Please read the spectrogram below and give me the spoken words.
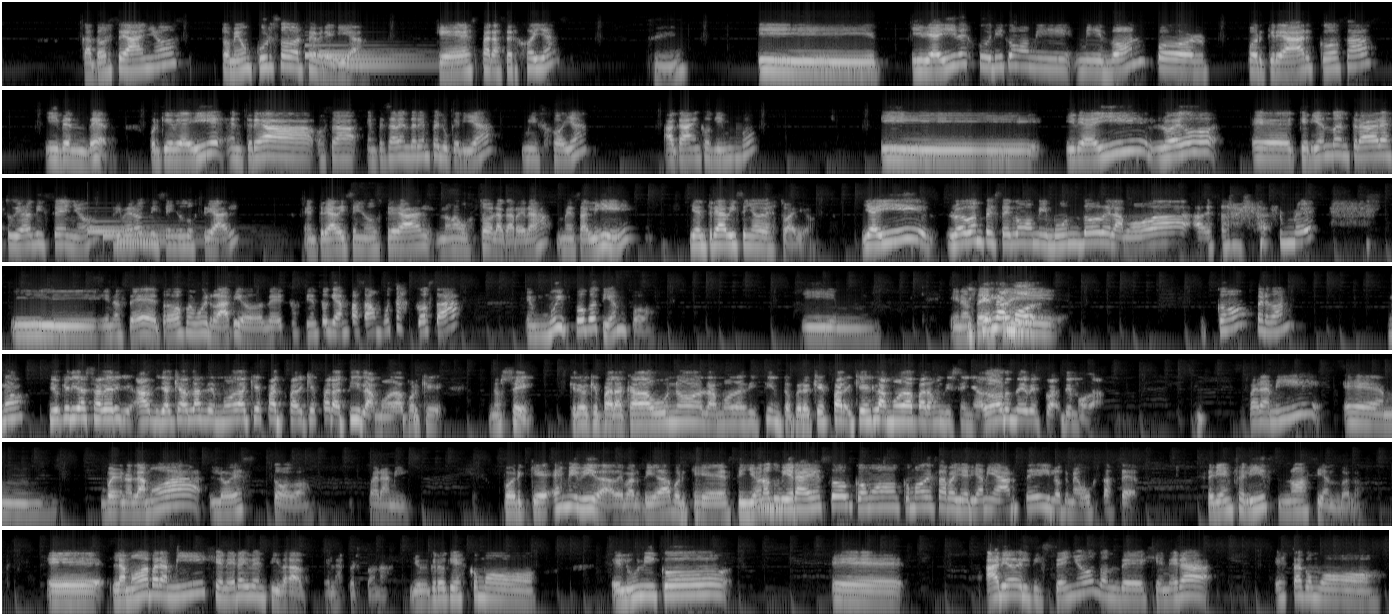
14 años, tomé un curso de orfebrería, que es para hacer joyas. Sí. Y, y de ahí descubrí como mi, mi don por, por crear cosas y vender. Porque de ahí entré a, o sea, empecé a vender en peluquería mis joyas acá en Coquimbo. Y, y de ahí luego eh, queriendo entrar a estudiar diseño, primero diseño industrial, entré a diseño industrial, no me gustó la carrera, me salí y entré a diseño de vestuario. Y ahí luego empecé como mi mundo de la moda a desarrollarme y, no sé, todo fue muy rápido. De hecho, siento que han pasado muchas cosas en muy poco tiempo. Y, y no sé, es la moda? ¿Cómo? Perdón. No, yo quería saber, ya que hablas de moda, ¿qué es para, qué es para ti la moda? Porque, no sé, creo que para cada uno la moda es distinto, pero ¿qué es, para, qué es la moda para un diseñador de, de moda? Para mí, em, bueno, la moda lo es todo para mí, porque es mi vida de partida, porque si yo no mm. tuviera eso, ¿cómo, cómo desarrollaría mi arte y lo que me gusta hacer? Sería infeliz no haciéndolo. Eh, la moda para mí genera identidad en las personas. Yo creo que es como el único eh, área del diseño donde genera esta como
